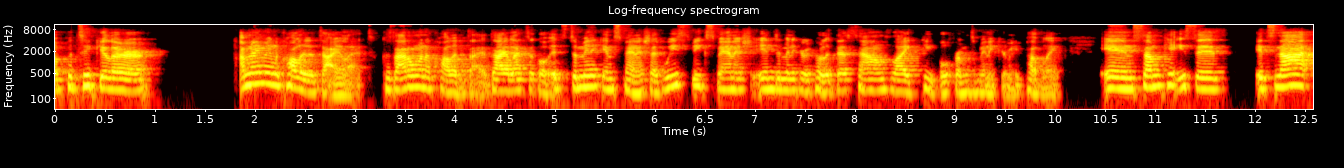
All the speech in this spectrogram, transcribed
a particular, I'm not even to call it a dialect because I don't want to call it a di- dialectical. It's Dominican Spanish. Like we speak Spanish in Dominican Republic that sounds like people from Dominican Republic. In some cases, it's not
